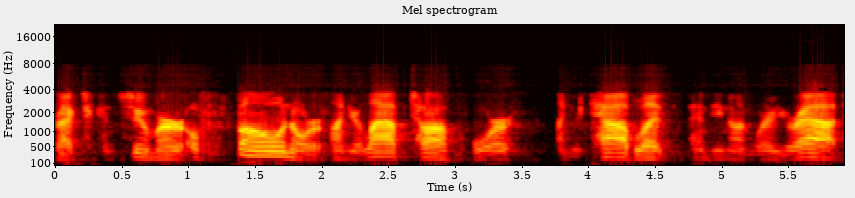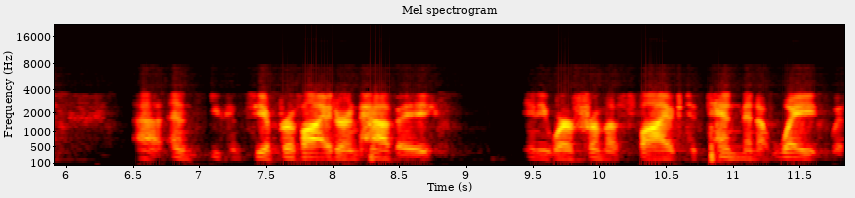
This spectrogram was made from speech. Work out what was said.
direct to consumer over the phone or on your laptop or on your tablet, depending on where you're at. Uh, and you can see a provider and have a anywhere from a five to ten minute wait with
